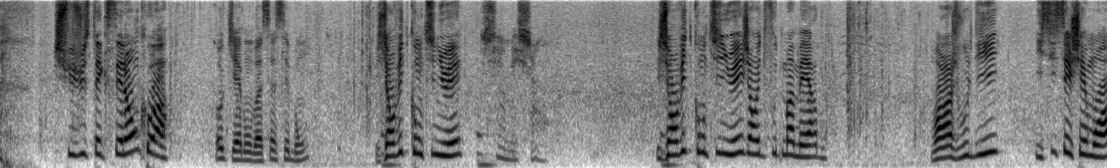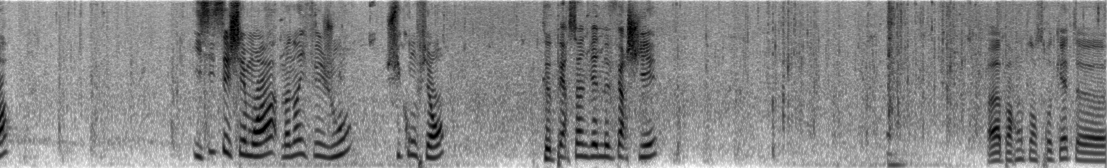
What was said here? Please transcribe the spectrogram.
Je suis juste excellent, quoi. Ok, bon, bah ça c'est bon. J'ai envie de continuer. Chien méchant. J'ai envie de continuer, j'ai envie de foutre ma merde. Voilà, je vous le dis. Ici, c'est chez moi. Ici, c'est chez moi. Maintenant, il fait jour. Je suis confiant. Que personne vienne me faire chier. Ah, par contre, lance-roquette. euh,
